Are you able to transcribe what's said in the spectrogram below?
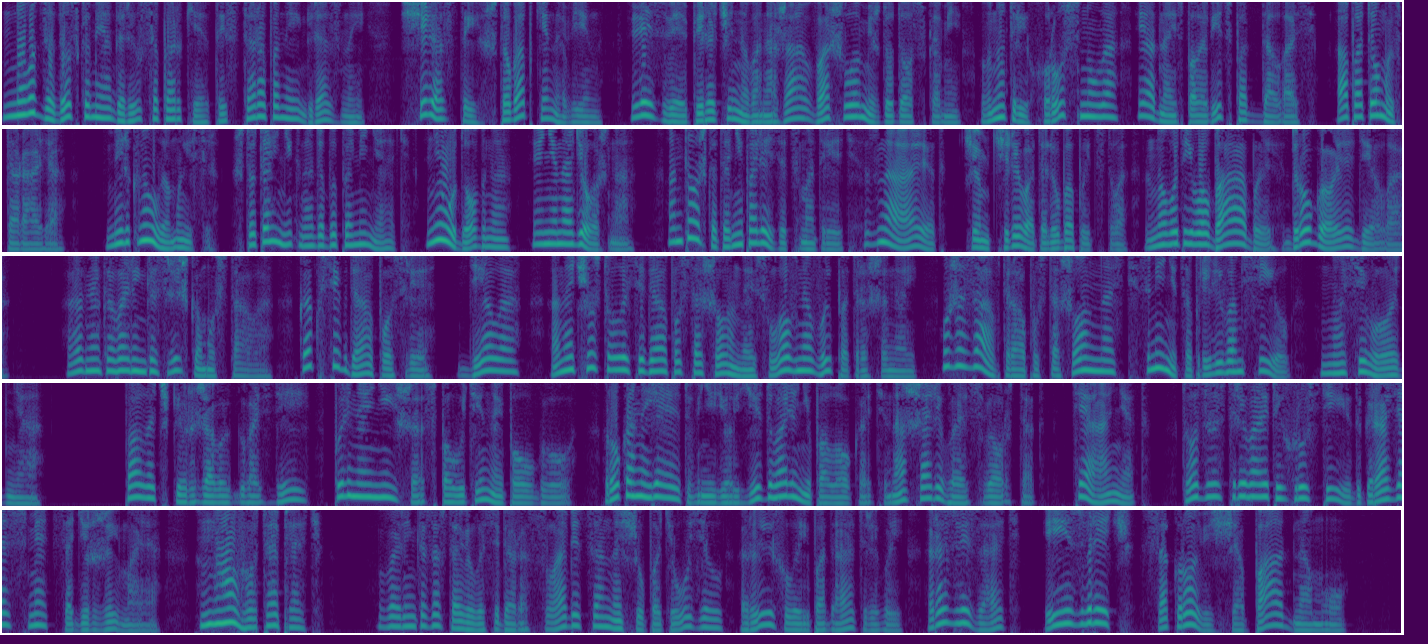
Но вот за досками огорился паркет, и старопанный и грязный, щелястый, что бабки на вин. Лезвие перочинного ножа вошло между досками. Внутри хрустнуло, и одна из половиц поддалась, а потом и вторая. Мелькнула мысль, что тайник надо бы поменять. Неудобно и ненадежно. Антошка-то не полезет смотреть, знает, чем чревато любопытство. Но вот его бабы — другое дело. Однако Варенька слишком устала. Как всегда после дела, она чувствовала себя опустошенной, словно выпотрошенной. Уже завтра опустошенность сменится приливом сил, но сегодня... Палочки ржавых гвоздей, пыльная ниша с паутиной по углу. Рука ныряет в нее едва ли не по локоть, нашаривая сверток. Тянет. Тот застревает и хрустит, грозясь смять содержимое. Ну вот опять. Варенька заставила себя расслабиться, нащупать узел, рыхлый и податривый, развязать и извлечь сокровища по одному.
